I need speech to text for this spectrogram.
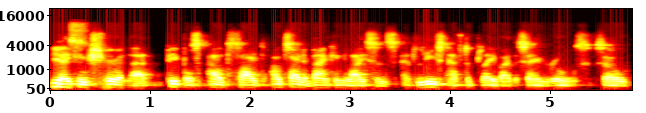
yes. making sure that people's outside outside a banking license at least have to play by the same rules. So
